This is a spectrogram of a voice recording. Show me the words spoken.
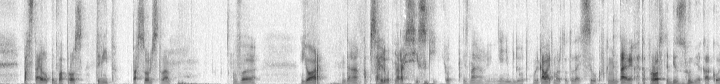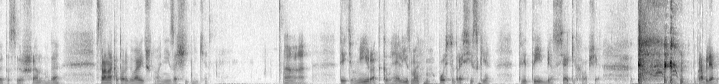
поставил под вопрос твит посольства в ЮАР, да, абсолютно российский. Вот, не знаю, я не буду его публиковать, может кто-то дать ссылку в комментариях. Это просто безумие какое-то совершенно, да. Страна, которая говорит, что они защитники а, третьего мира, от колониализма, постят российские твиты без всяких вообще проблем.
